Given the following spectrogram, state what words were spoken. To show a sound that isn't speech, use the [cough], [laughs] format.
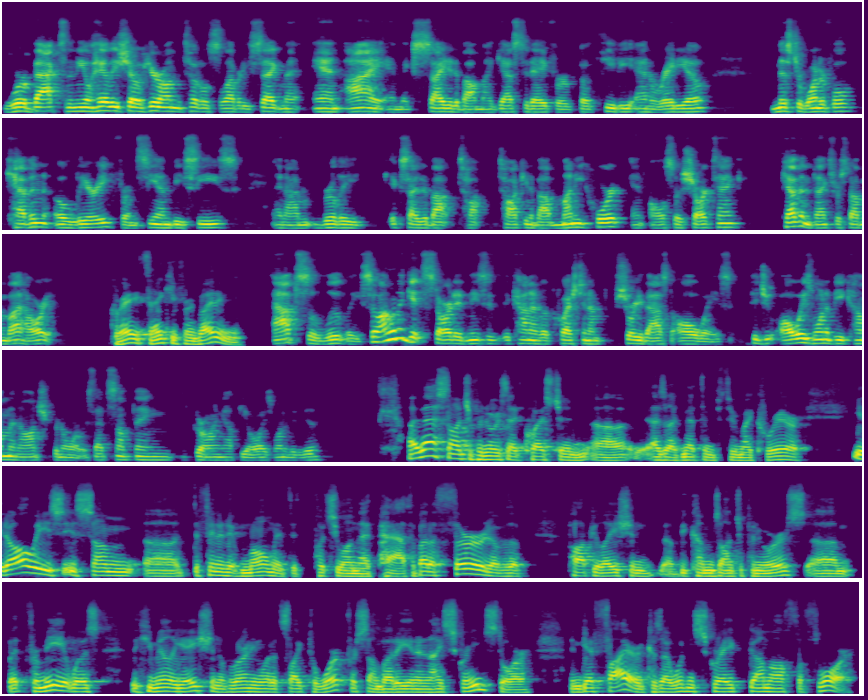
We're back to the Neil Haley Show here on the Total Celebrity segment, and I am excited about my guest today for both TV and radio, Mr. Wonderful Kevin O'Leary from CNBC's, and I'm really excited about ta- talking about Money Court and also Shark Tank. Kevin, thanks for stopping by. How are you? Great, thank you for inviting me. Absolutely. So I want to get started, and this is kind of a question I'm sure you've asked always. Did you always want to become an entrepreneur? Was that something growing up you always wanted to do? I've asked entrepreneurs that question uh, as I've met them through my career. It always is some uh, definitive moment that puts you on that path. About a third of the population uh, becomes entrepreneurs. Um, but for me, it was the humiliation of learning what it's like to work for somebody in an ice cream store and get fired because I wouldn't scrape gum off the floor.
